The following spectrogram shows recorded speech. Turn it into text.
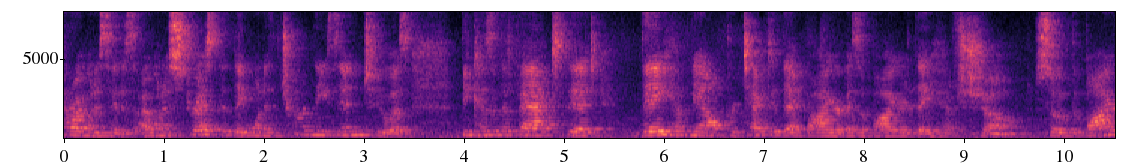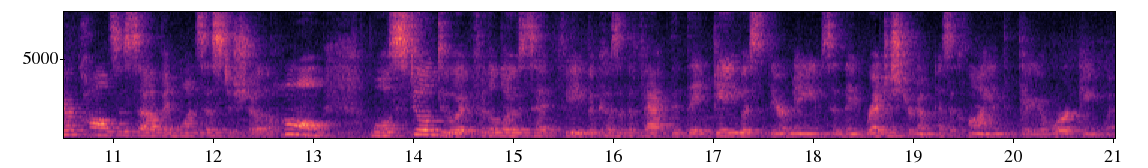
how do I want to say this? I want to stress that they want to turn these into us because of the fact that they have now protected that buyer as a buyer they have shown. So if the buyer calls us up and wants us to show the home, we'll still do it for the low set fee because of the fact that they gave us their names and they registered them as a client that they are working with.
